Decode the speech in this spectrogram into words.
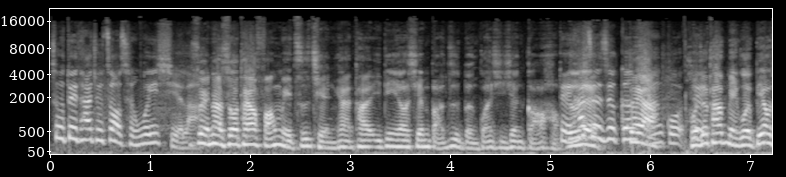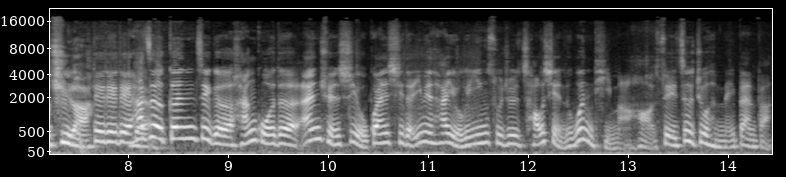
这个对他就造成威胁了。所以那时候他要访美之前，你看他一定要先把日本关系先搞好。对，对，对他这就跟韩国，或者、啊、他美国也不要去了。对对对，他这跟这个韩国的安全是有关系的，因为他有个因素就是朝鲜的问题嘛，哈，所以这个就很没办法。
